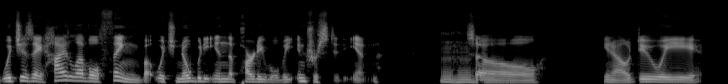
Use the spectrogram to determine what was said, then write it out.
which is a high level thing, but which nobody in the party will be interested in." Mhm. So, you know, do we?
